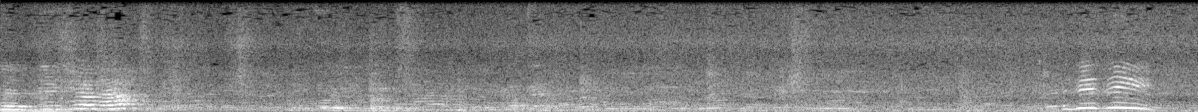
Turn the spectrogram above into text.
Vous êtes déjà là Vas-y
